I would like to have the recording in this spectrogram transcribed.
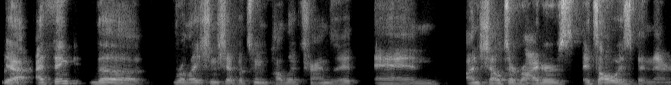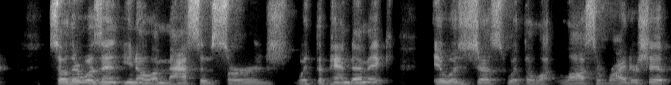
Yeah, I think the relationship between public transit and unsheltered riders, it's always been there. So there wasn't, you know, a massive surge with the pandemic. It was just with the loss of ridership,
